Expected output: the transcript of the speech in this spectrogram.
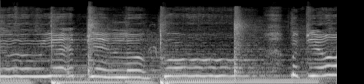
သူရဲ့အပြစ်လို့ကိုမပြော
